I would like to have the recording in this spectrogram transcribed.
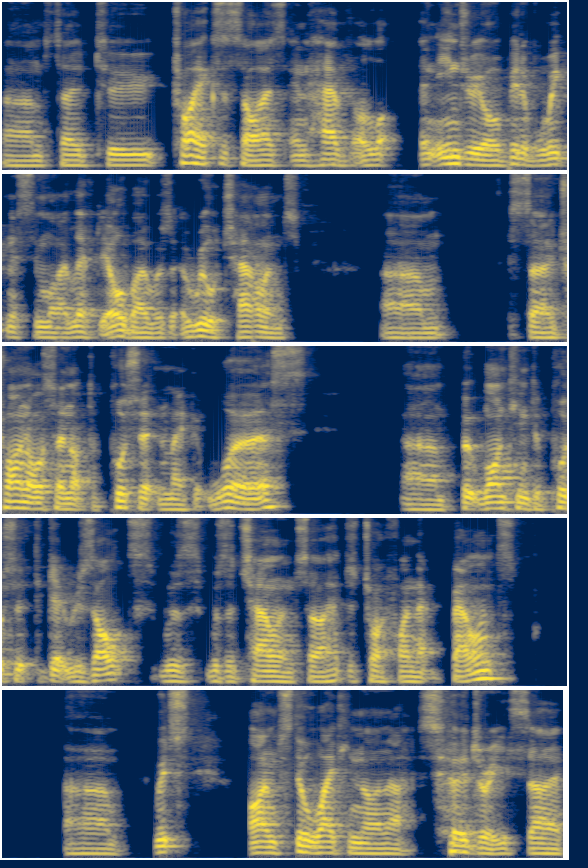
Um, so to try exercise and have a lot, an injury or a bit of weakness in my left elbow was a real challenge. Um, so trying also not to push it and make it worse, um, but wanting to push it to get results was was a challenge. So I had to try find that balance, um, which I'm still waiting on a surgery. So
